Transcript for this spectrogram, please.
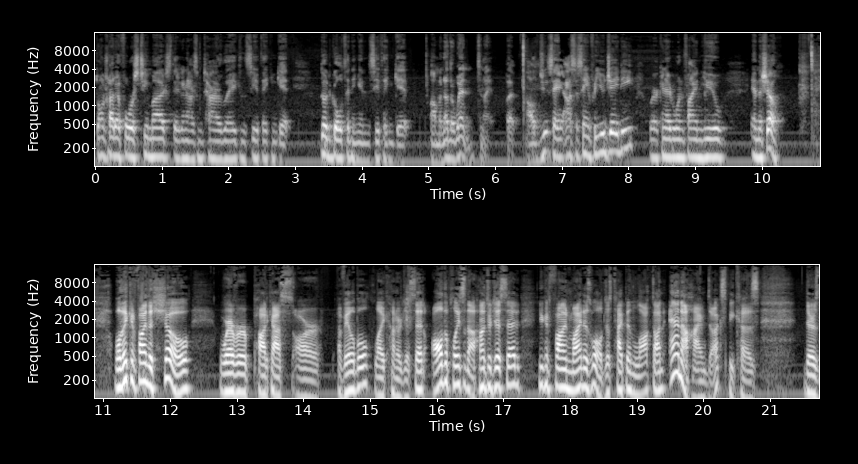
Don't try to force too much. They're going to have some tired legs and see if they can get good goaltending in and see if they can get um, another win tonight. But I'll do say ask the same for you, JD. Where can everyone find you in the show? Well, they can find the show wherever podcasts are available, like Hunter just said. All the places that Hunter just said, you can find mine as well. Just type in Locked on Anaheim Ducks because there's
